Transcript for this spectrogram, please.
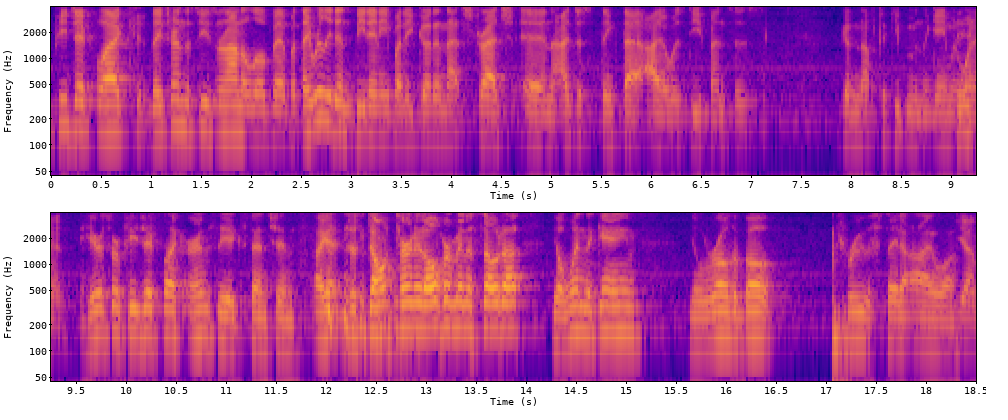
PJ Fleck, they turned the season around a little bit, but they really didn't beat anybody good in that stretch. And I just think that Iowa's defense is good enough to keep them in the game and See, win it. Here's where PJ Fleck earns the extension. I just don't turn it over, Minnesota. You'll win the game. You'll row the boat through the state of Iowa. Yeah.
